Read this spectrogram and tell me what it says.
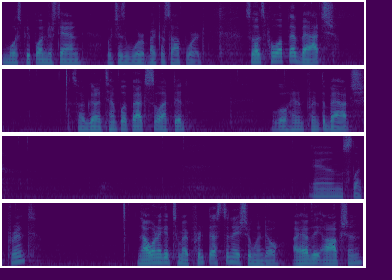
most people understand, which is Word, Microsoft Word. So let's pull up that batch. So I've got a template batch selected. We'll go ahead and print the batch. And select print. Now when I get to my print destination window, I have the option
